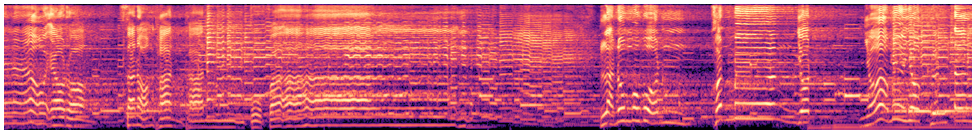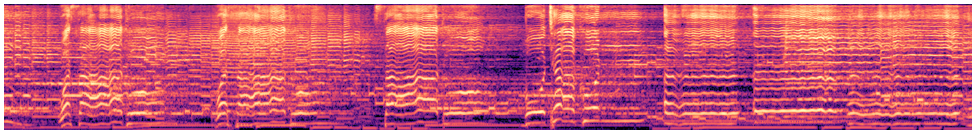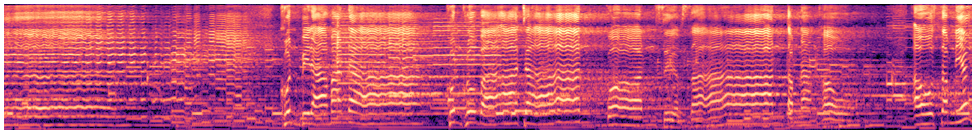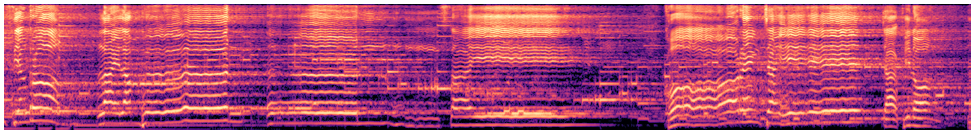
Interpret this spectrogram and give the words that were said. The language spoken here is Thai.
วแอวรอง สนองท่านท่านผู้ฟังละนุ่มอุบลคนเมืองหยด ย่อมือยกขึ้นตั้งว่าสาธุว่าสาธุสาธุบูชาคุณเออเออเออเออคุณบิดามารดา คุณครูบาอาจารย์ ก่อนสืบสารตำนานเขา เอาสำเนียงเสียงร้องลายลำเพลิ ใส ขอแรงใจ จากพี่น้อง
